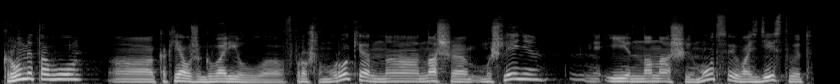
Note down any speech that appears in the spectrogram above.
кроме того, а, как я уже говорил э, в прошлом уроке, на наше мышление и на наши эмоции воздействует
